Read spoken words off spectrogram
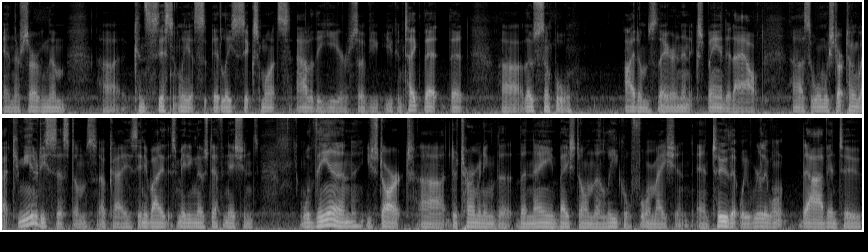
and they're serving them uh, consistently at, at least six months out of the year. So if you, you can take that that uh, those simple items there and then expand it out. Uh, so when we start talking about community systems, okay, is anybody that's meeting those definitions? Well, then you start uh, determining the, the name based on the legal formation. And two that we really won't dive into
